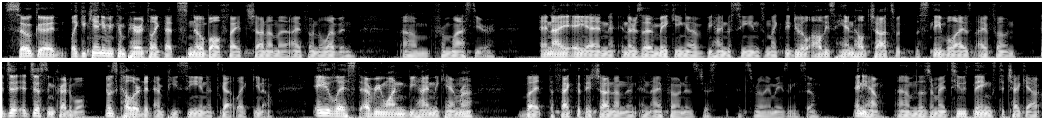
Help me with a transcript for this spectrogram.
so good. Like you can't even compare it to like that snowball fight shot on the iPhone 11 um, from last year. N I A N, and there's a making of behind the scenes, and like they do all these handheld shots with the stabilized iPhone. It's it's just incredible. It was colored at MPC, and it's got like you know, a list everyone behind the camera, but the fact that they shot it on the, an iPhone is just it's really amazing. So anyhow, um, those are my two things to check out.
